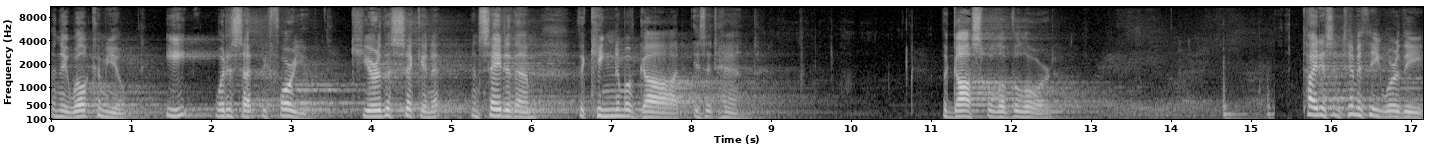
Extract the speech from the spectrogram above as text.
and they welcome you, eat what is set before you, cure the sick in it, and say to them, The kingdom of God is at hand. The Gospel of the Lord. Titus and Timothy were the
